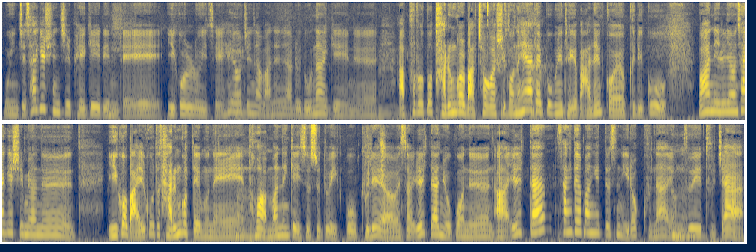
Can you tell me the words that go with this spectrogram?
뭐 이제 사귀신 지 100일인데 이걸로 이제 헤어지나 마느냐를 논하기에는 음. 앞으로도 다른 걸 맞춰 가시거나 해야 될 부분이 되게 많을 거예요. 그리고 뭐 한 1년 사귀시면은 이거 말고도 다른 것 때문에 음. 더안 맞는 게 있을 수도 있고 그래요. 그렇죠. 그래서 일단 요거는 아 일단 상대방의 뜻은 이렇구나 염두에 음. 두자.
